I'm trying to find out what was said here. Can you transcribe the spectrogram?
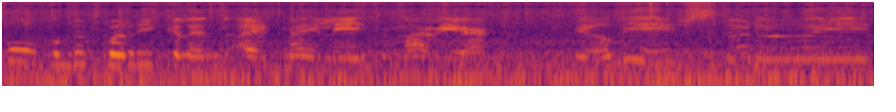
volgende perikelen uit mijn leven maar weer. Veel liefs. Doei doei!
